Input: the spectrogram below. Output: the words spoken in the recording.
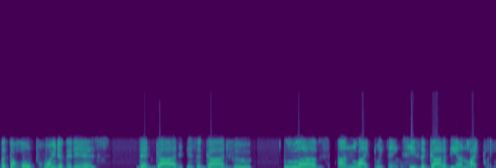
But the whole point of it is that God is a God who loves unlikely things. He's the God of the unlikely.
